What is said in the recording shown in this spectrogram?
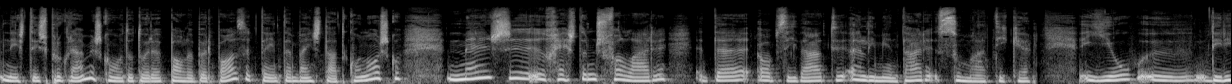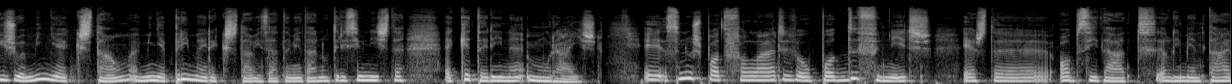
nestes programas com a doutora Paula Barbosa, que tem também estado connosco, mas eh, resta-nos falar da obesidade alimentar somática. E eu uh, dirijo a minha questão, a minha primeira questão, exatamente à nutricionista a Catarina Moraes. Eh, se nos pode falar ou pode definir esta obesidade alimentar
